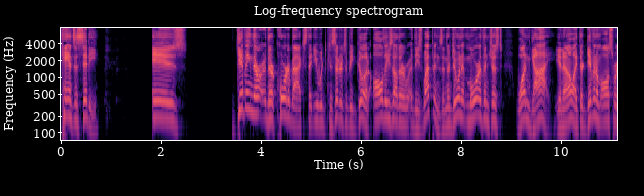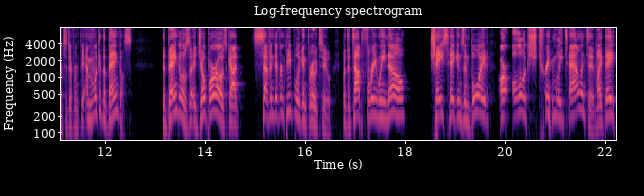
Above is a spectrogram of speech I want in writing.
Kansas City is giving their their quarterbacks that you would consider to be good all these other these weapons, and they're doing it more than just one guy. You know, like they're giving them all sorts of different. pe- I mean, look at the Bengals. The Bengals. uh, Joe Burrow's got seven different people he can throw to, but the top three we know. Chase, Higgins, and Boyd are all extremely talented. Like they,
